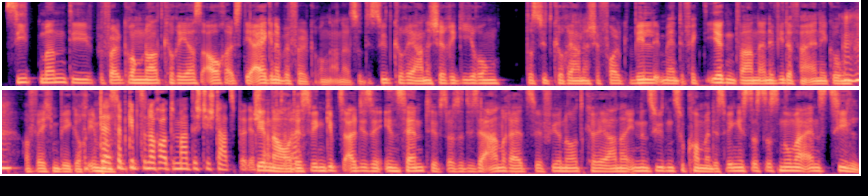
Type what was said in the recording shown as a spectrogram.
sieht man die Bevölkerung Nordkoreas auch als die eigene Bevölkerung an. Also die südkoreanische Regierung das südkoreanische Volk will im Endeffekt irgendwann eine Wiedervereinigung, mhm. auf welchem Weg auch immer. Deshalb gibt es dann auch automatisch die Staatsbürgerschaft. Genau, oder? deswegen gibt es all diese Incentives, also diese Anreize für Nordkoreaner in den Süden zu kommen. Deswegen ist das das Nummer eins Ziel.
